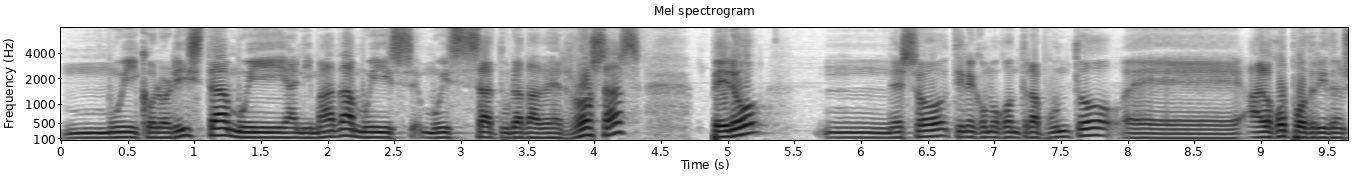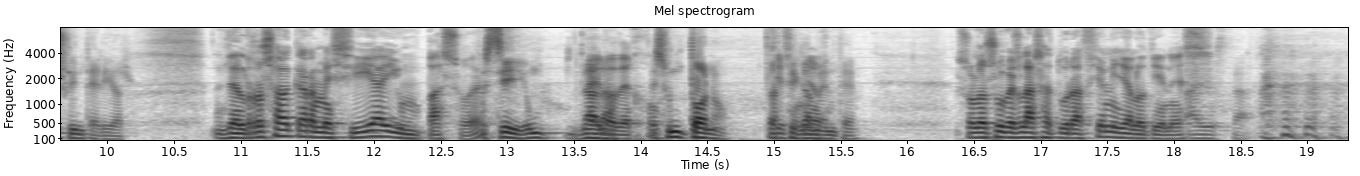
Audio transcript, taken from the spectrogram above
muy colorista, muy animada, muy, muy saturada de rosas, pero mm, eso tiene como contrapunto eh, algo podrido en su interior. Del rosa al carmesí hay un paso, ¿eh? Sí, un, Ahí lo dejo. es un tono, Sí, prácticamente. Solo subes la saturación y ya lo tienes. está.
